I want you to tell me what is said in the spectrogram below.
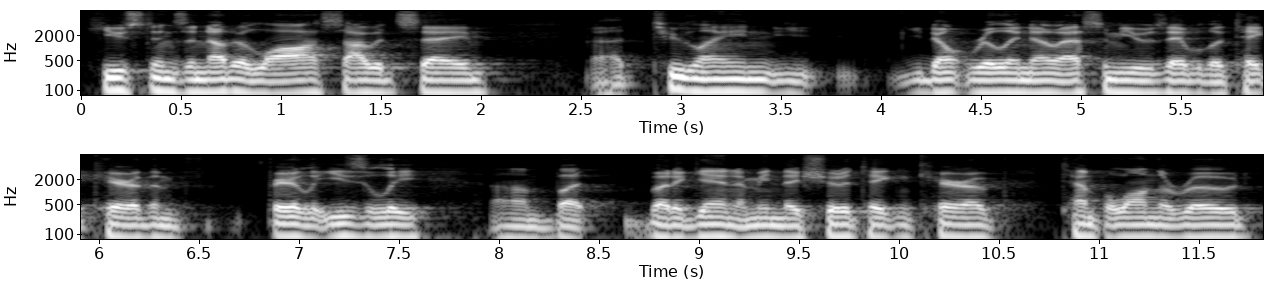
Houston's another loss, I would say. Uh, Tulane, you, you don't really know. SMU is able to take care of them fairly easily. Um, but but again, I mean, they should have taken care of Temple on the road.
